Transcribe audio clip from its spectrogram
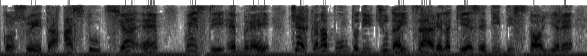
consueta astuzia, eh, questi ebrei cercano appunto di giudaizzare la Chiesa e di distogliere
